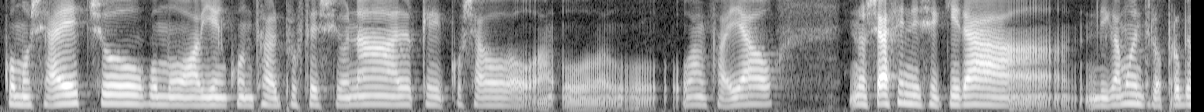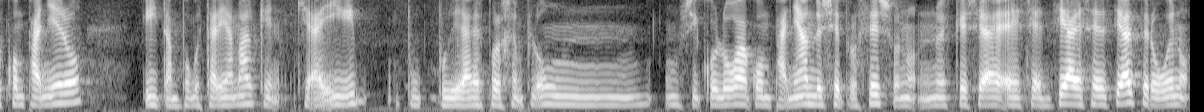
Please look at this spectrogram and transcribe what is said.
Cómo se ha hecho, cómo había encontrado el profesional, qué cosas o, han fallado. No se hace ni siquiera, digamos, entre los propios compañeros y tampoco estaría mal que, ahí pudiera haber, por ejemplo, un, psicólogo acompañando ese proceso. No, no, es que sea esencial, esencial, pero bueno,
